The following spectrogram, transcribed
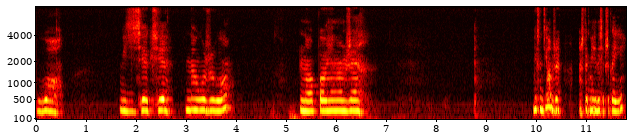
Ło. Widzicie, jak się nałożyło? No, powiem wam, że nie sądziłam, że aż tak nieźle się przyklei.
